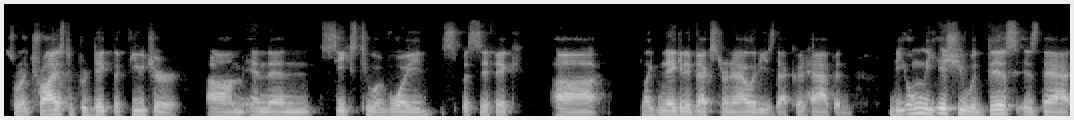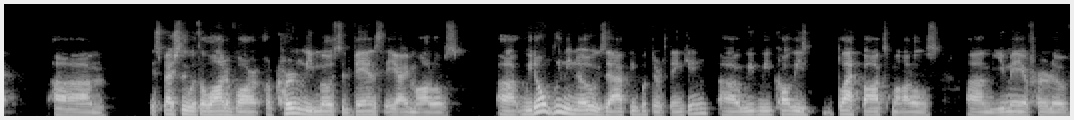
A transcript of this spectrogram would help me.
sort of tries to predict the future um, and then seeks to avoid specific uh, like negative externalities that could happen. The only issue with this is that, um, especially with a lot of our, our currently most advanced AI models, uh, we don't really know exactly what they're thinking. Uh, we, we call these black box models um, you may have heard of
